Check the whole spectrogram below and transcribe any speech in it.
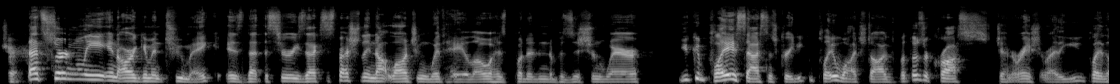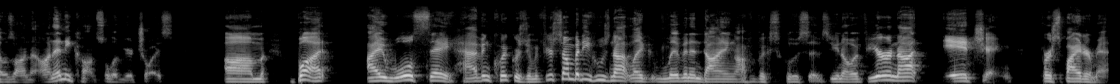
Sure. that's certainly an argument to make is that the Series X, especially not launching with Halo, has put it in a position where you could play Assassin's Creed, you could play Watch Dogs, but those are cross generation, right? You can play those on on any console of your choice. Um, but I will say having quick resume, if you're somebody who's not like living and dying off of exclusives, you know, if you're not itching for Spider-Man,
